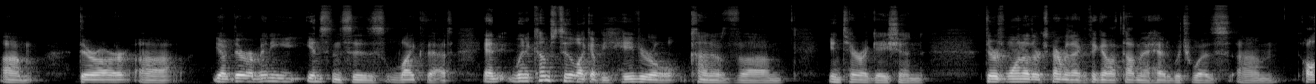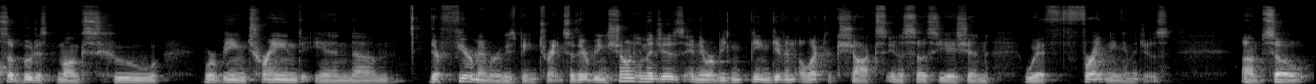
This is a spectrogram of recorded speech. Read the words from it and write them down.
Um, there are uh, you know there are many instances like that. And when it comes to like a behavioral kind of um, interrogation there's one other experiment i can think of off the top of my head which was um, also buddhist monks who were being trained in um, their fear memory was being trained. So they were being shown images and they were being, being given electric shocks in association with frightening images. Um, so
